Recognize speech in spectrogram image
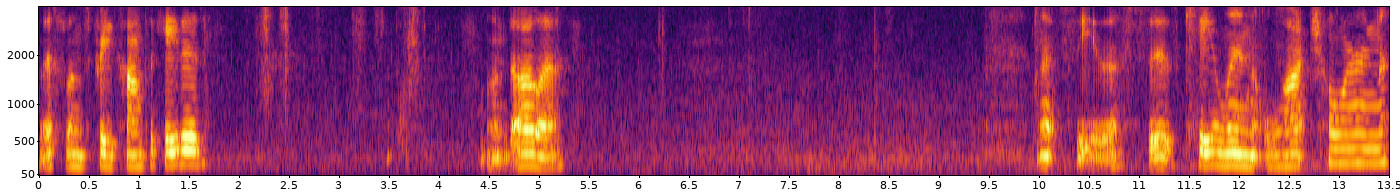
this one's pretty complicated. Mandala. Let's see, this is Kaylin Watchhorn.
